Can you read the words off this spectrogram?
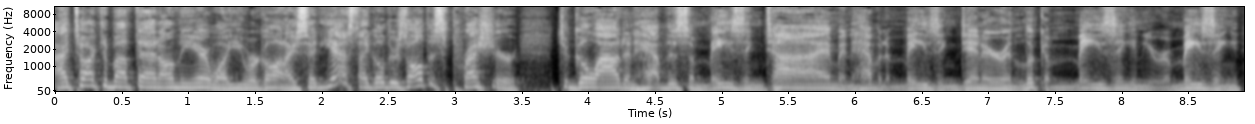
I talked about that on the air while you were gone. I said, yes, I go, there's all this pressure to go out and have this amazing time and have an amazing dinner and look amazing in your amazing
